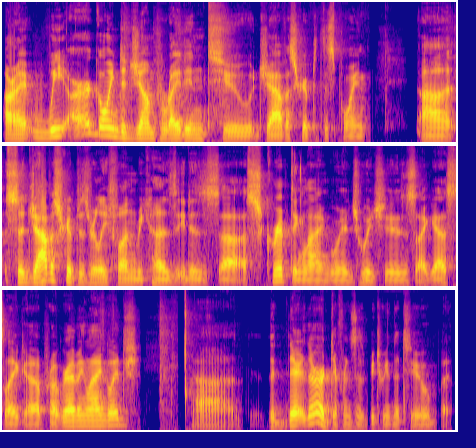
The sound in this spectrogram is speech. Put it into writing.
All right, we are going to jump right into JavaScript at this point. Uh, so JavaScript is really fun because it is uh, a scripting language, which is, I guess, like a programming language. Uh, the, there, there are differences between the two, but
